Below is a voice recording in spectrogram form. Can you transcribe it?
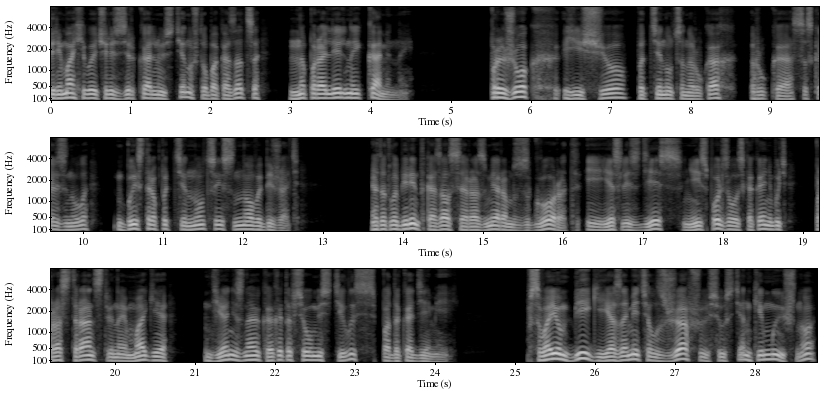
перемахивая через зеркальную стену, чтобы оказаться на параллельной каменной. Прыжок, еще, подтянуться на руках, рука соскользнула, быстро подтянуться и снова бежать. Этот лабиринт казался размером с город, и если здесь не использовалась какая-нибудь пространственная магия, я не знаю, как это все уместилось под Академией. В своем беге я заметил сжавшуюся у стенки мышь, но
